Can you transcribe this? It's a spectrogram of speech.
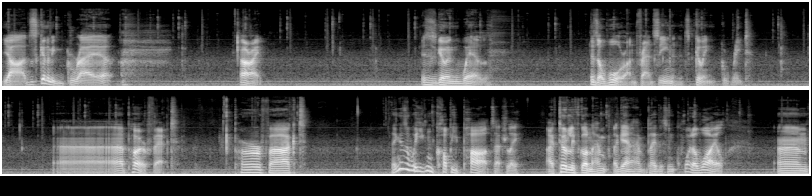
Yeah, it's gonna be great. Alright. This is going well. There's a war on Francine, and it's going great. Uh, perfect. Perfect. I think there's a way you can copy parts, actually. I've totally forgotten. I haven't, again, I haven't played this in quite a while. Um,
